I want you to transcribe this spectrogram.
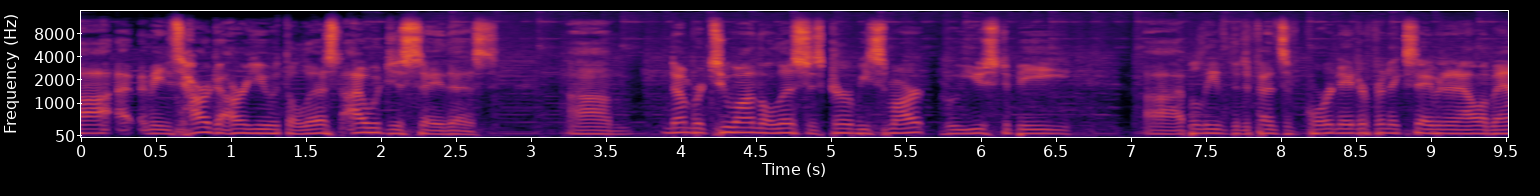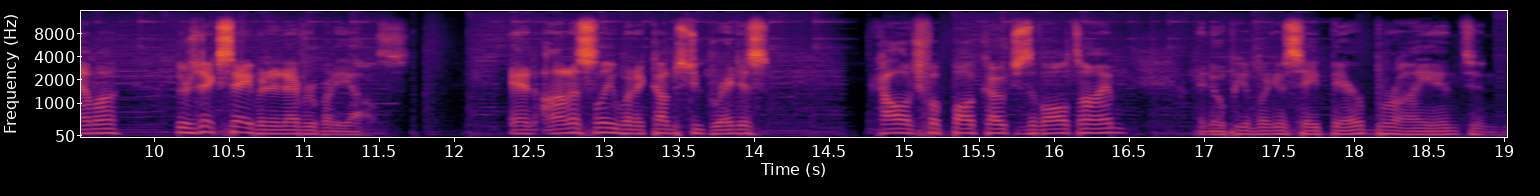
Uh, I mean, it's hard to argue with the list. I would just say this. Um, number two on the list is Kirby Smart, who used to be, uh, I believe, the defensive coordinator for Nick Saban in Alabama. There's Nick Saban and everybody else. And honestly, when it comes to greatest college football coaches of all time, I know people are going to say Bear Bryant and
